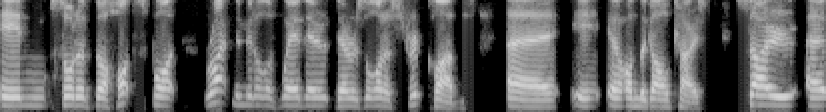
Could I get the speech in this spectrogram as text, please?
in sort of the hot spot right in the middle of where there there is a lot of strip clubs uh, on the Gold Coast. So uh,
